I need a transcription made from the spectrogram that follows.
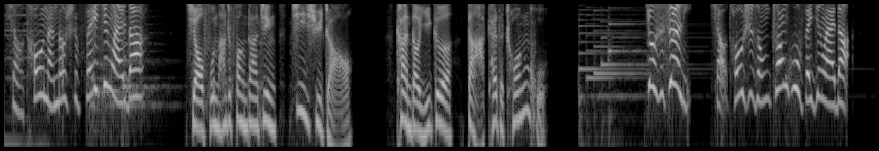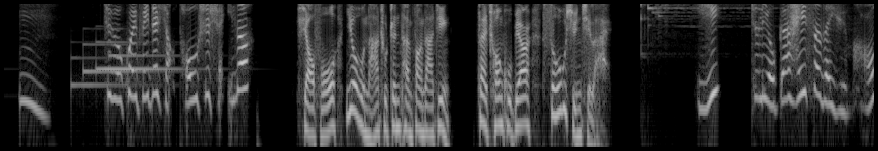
小偷难道是飞进来的？小福拿着放大镜继续找，看到一个打开的窗户，就是这里。小偷是从窗户飞进来的。嗯，这个会飞的小偷是谁呢？小福又拿出侦探放大镜，在窗户边搜寻起来。咦，这里有根黑色的羽毛。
